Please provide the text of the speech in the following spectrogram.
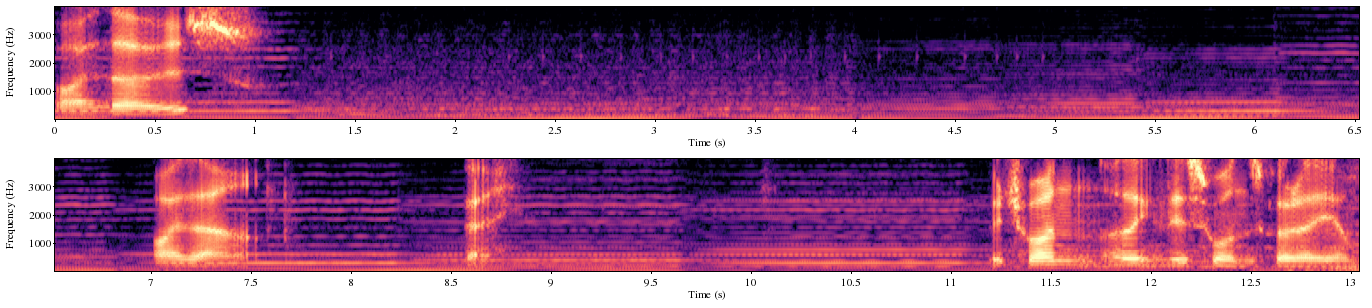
Buy those. Buy that. Okay. Which one? I think this one's got a um,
